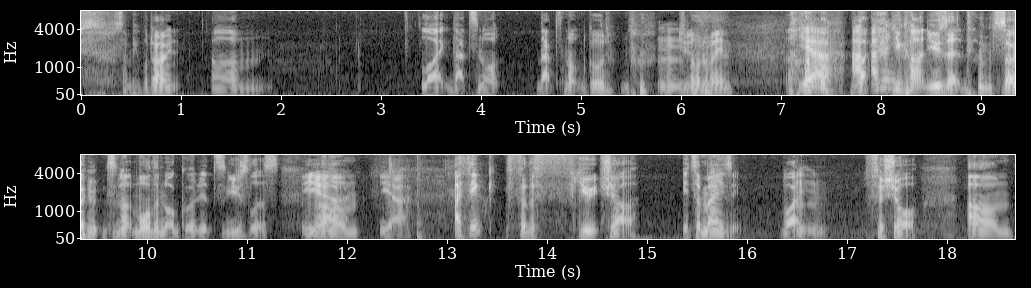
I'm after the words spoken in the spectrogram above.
some people don't, um, like that's not that's not good. Do you know what I mean? yeah. I, I think you can't use it, so it's not more than not good. It's useless. Yeah, Um, yeah, I think for the future, it's amazing, like Mm-hmm. for sure. Um,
